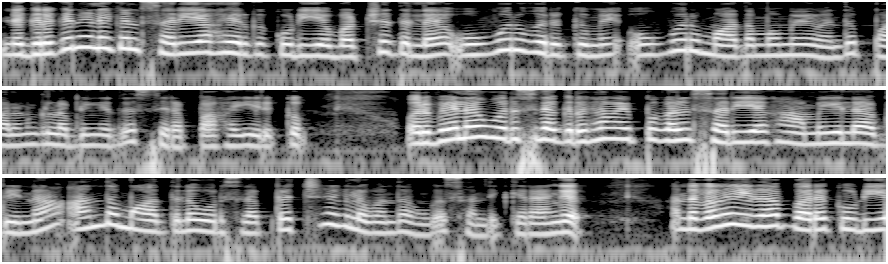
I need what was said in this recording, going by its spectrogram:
இந்த கிரகநிலைகள் சரியாக இருக்கக்கூடிய பட்சத்தில் ஒவ்வொருவருக்குமே ஒவ்வொரு மாதமுமே வந்து பலன்கள் அப்படிங்கிறது சிறப்பாக இருக்கும். ஒருவேளை ஒரு சில கிரக அமைப்புகள் சரியாக அமையலை அப்படின்னா அந்த மாதத்தில் ஒரு சில பிரச்சனைகளை வந்து அவங்க சந்திக்கிறாங்க. அந்த வகையில் வரக்கூடிய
